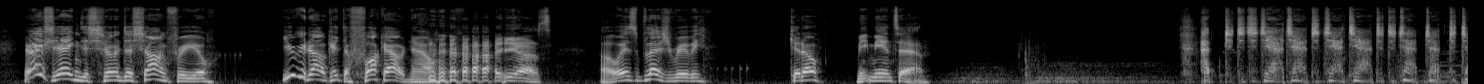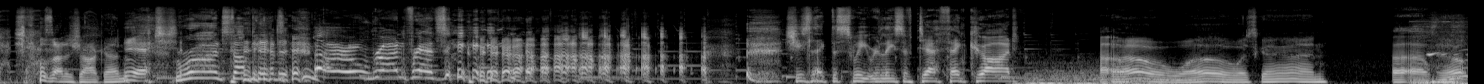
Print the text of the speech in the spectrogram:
I sang this, this song for you. You could all get the fuck out now. yes. Always a pleasure, Ruby. Kiddo, meet me in town. She Pulls out a shotgun. Yeah. Run! Stop dancing! Oh, run, Francine! She's like the sweet release of death, thank God. oh, whoa! What's going on? Uh oh. Oh,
